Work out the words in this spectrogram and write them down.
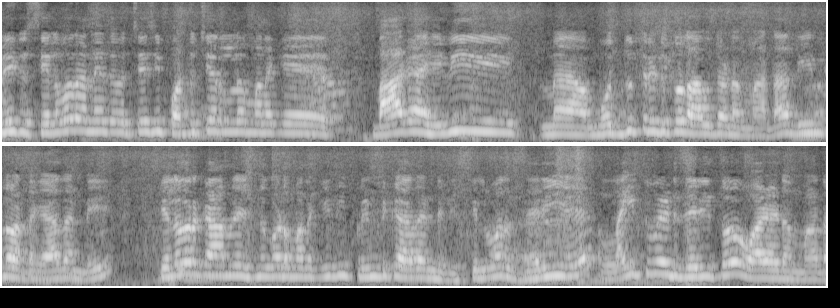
మీకు సిల్వర్ అనేది వచ్చేసి పట్టు చీరల్లో మనకి బాగా హెవీ మొద్దు త్రెడ్తో లాగుతాడు అనమాట దీంట్లో అంట కాదండి. సిల్వర్ కాంబినేషన్ కూడా మనకి ఇది ప్రింట్ కాదండి ఇది. సిల్వర్ జరియే లైట్ వెయిట్ జరీతో వాడాడు అనమాట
